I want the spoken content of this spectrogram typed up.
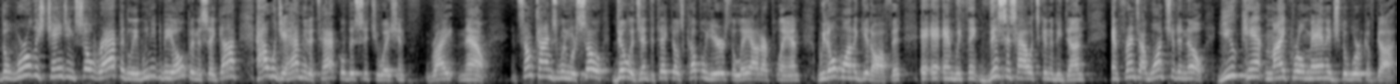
The world is changing so rapidly. We need to be open to say, God, how would you have me to tackle this situation right now? And sometimes when we're so diligent to take those couple years to lay out our plan, we don't want to get off it, and we think this is how it's going to be done. And friends, I want you to know, you can't micromanage the work of God.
